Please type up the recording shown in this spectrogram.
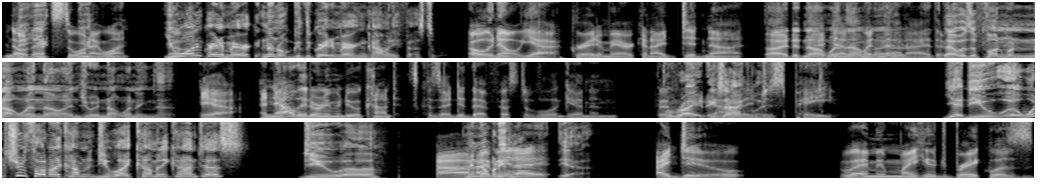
no, you- that's the one I won. You won Great American? No, no, the Great American Comedy Festival. Oh no, yeah, Great American. I did not. I did not I win that win one that either. either. That was a fun one to not win, though. I enjoyed not winning that. Yeah, and now they don't even do a contest because I did that festival again, and then Right, exactly. They just pay you. Yeah. Do you? Uh, what's your thought on comedy? Do you like comedy contests? Do you? uh Uh, I I mean, mean, nobody- I, Yeah. I do. Well, I mean, my huge break was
